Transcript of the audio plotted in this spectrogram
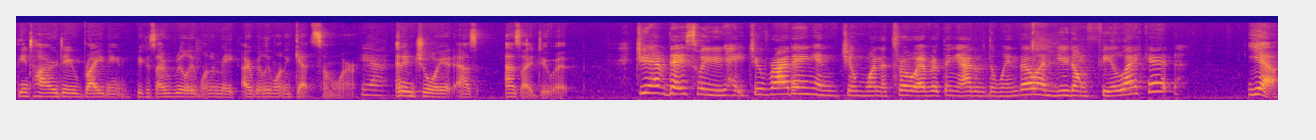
the entire day writing because I really want to make, I really want to get somewhere, Yeah. and enjoy it as as I do it. Do you have days where you hate your writing and you want to throw everything out of the window and you don't feel like it? Yeah.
